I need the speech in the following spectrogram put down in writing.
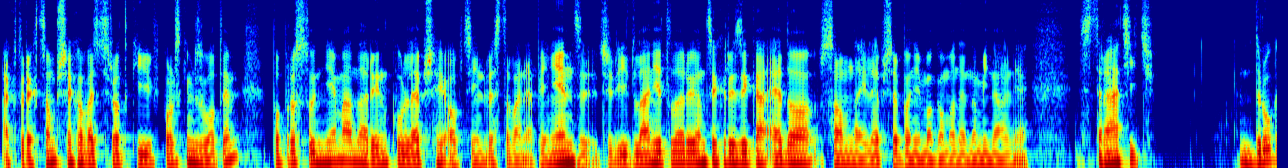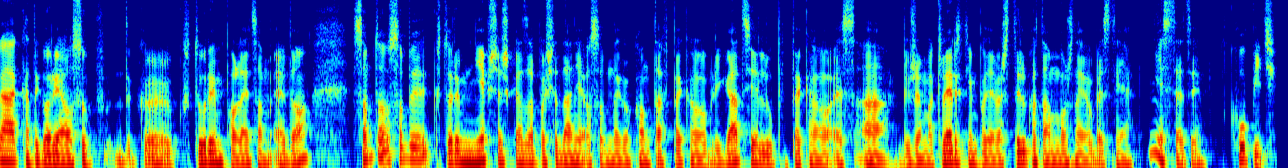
a które chcą przechować środki w polskim złotym, po prostu nie ma na rynku lepszej opcji inwestowania pieniędzy. Czyli dla nietolerujących ryzyka EDO są najlepsze, bo nie mogą one nominalnie stracić. Druga kategoria osób, którym polecam EDO, są to osoby, którym nie przeszkadza posiadanie osobnego konta w PKO Obligacje lub PKO SA, biurze maklerskim, ponieważ tylko tam można je obecnie niestety kupić.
